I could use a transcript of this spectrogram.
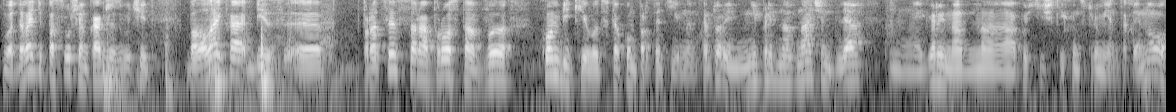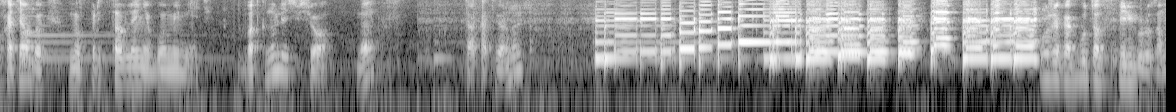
Вот, давайте послушаем, как же звучит балалайка без э, процессора, просто в комбике вот в таком портативном, который не предназначен для игры на, на акустических инструментах. Но хотя бы мы представление будем иметь. Воткнулись, все, да? Так, отвернусь. Уже как будто с перегрузом.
